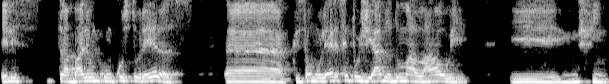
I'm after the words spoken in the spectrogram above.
Eles trabalham com costureiras é, que são mulheres refugiadas do Malawi, e, enfim,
